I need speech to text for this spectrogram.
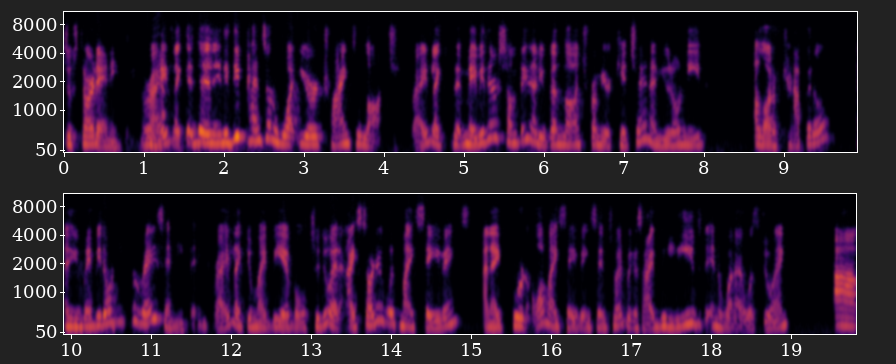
to start anything, right? Yeah. Like, and it depends on what you're trying to launch, right? Like, maybe there's something that you can launch from your kitchen and you don't need a lot of capital and you mm-hmm. maybe don't need to raise anything, right? Like you might be able to do it. I started with my savings and I poured all my savings into it because I believed in what I was doing. Uh,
